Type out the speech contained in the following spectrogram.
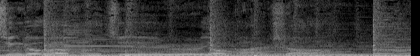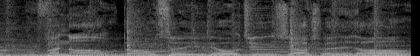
庆幸着，为何今日要感伤？让烦恼都随流进下水道。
